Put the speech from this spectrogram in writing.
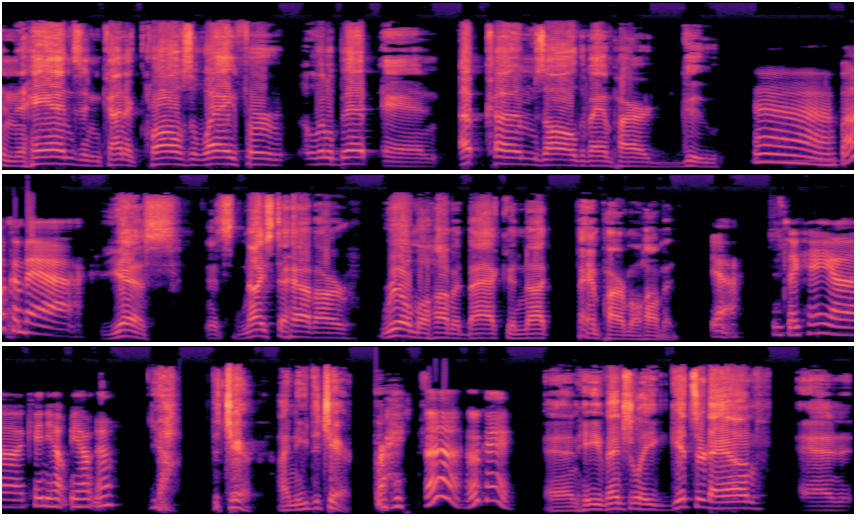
in the hands and kind of crawls away for a little bit and up comes all the vampire goo. oh, welcome back. Yes, it's nice to have our real Mohammed back and not vampire Mohammed. Yeah. It's like, hey, uh, can you help me out now? Yeah, the chair. I need the chair. Right. Ah, okay. And he eventually gets her down and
